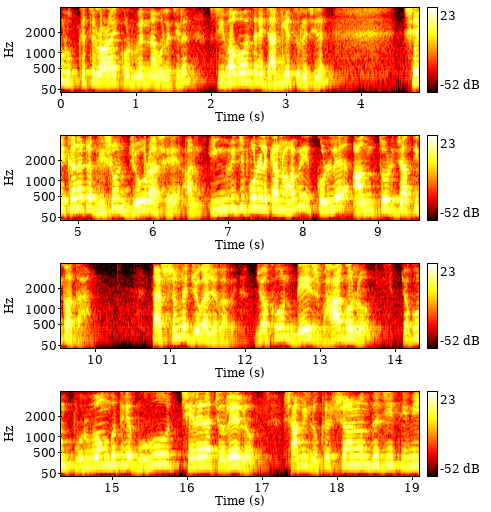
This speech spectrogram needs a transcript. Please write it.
কুরুক্ষেত্রে লড়াই করবেন না বলেছিলেন শ্রী ভগবান তাকে জাগিয়ে তুলেছিলেন। সেইখানে একটা ভীষণ জোর আসে, আর ইংরেজি পড়লে কেন হবে? করলে আন্তর্জাতিকতা, তার সঙ্গে যোগাযোগ হবে। যখন দেশ ভাগ হলো, যখন পূর্ববঙ্গ থেকে বহু ছেলেরা চলে এলো, স্বামী লোকেশ্বরানন্দজি তিনি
